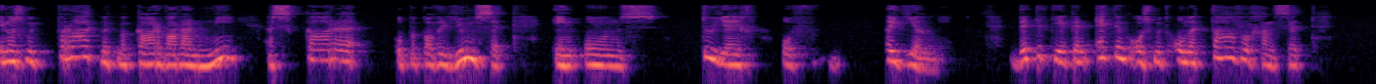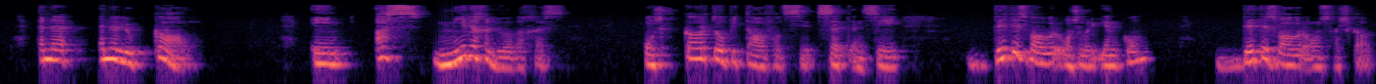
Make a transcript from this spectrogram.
En ons moet praat met mekaar waar daar nie 'n skare op 'n paviljoen sit en ons toejuig of uitjou nie. Dit beteken ek dink ons moet om 'n tafel gaan sit in 'n in 'n lokaal. En as medegelowiges ons kaarte op die tafel sit en sê dit is waaroor ons ooreenkom. Dit is waaroor ons verskil.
